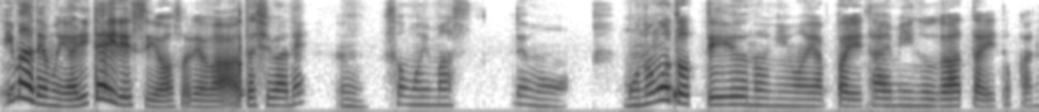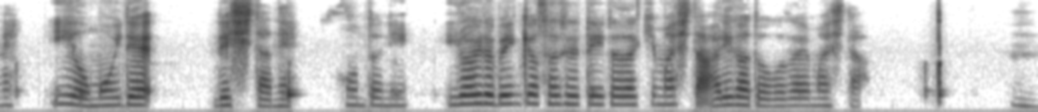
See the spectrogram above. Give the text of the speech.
今でもやりたいですよ、それは。私はね。うん、そう思います。でも、物事っていうのにはやっぱりタイミングがあったりとかね。いい思い出でしたね。本当に。いろいろ勉強させていただきました。ありがとうございました。うん。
